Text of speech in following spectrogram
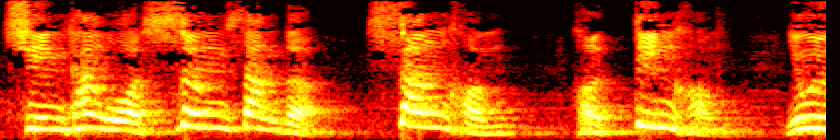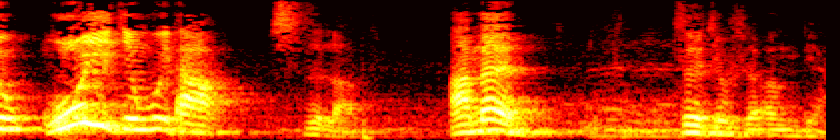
请看我身上的伤痕和钉痕，因为我已经为他死了。”阿门。这就是恩典，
